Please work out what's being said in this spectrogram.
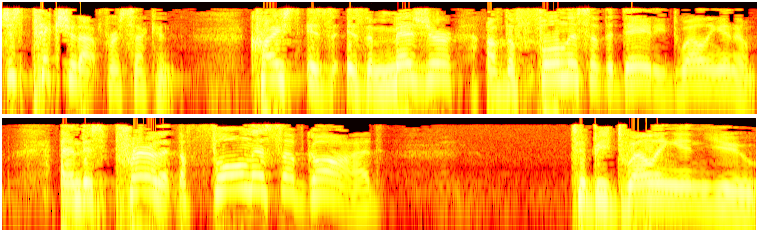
Just picture that for a second. Christ is, is the measure of the fullness of the deity dwelling in him. And this prayer that the fullness of God to be dwelling in you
